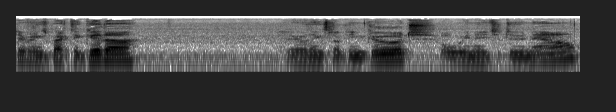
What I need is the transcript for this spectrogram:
Everything's back together. Everything's looking good. All we need to do now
